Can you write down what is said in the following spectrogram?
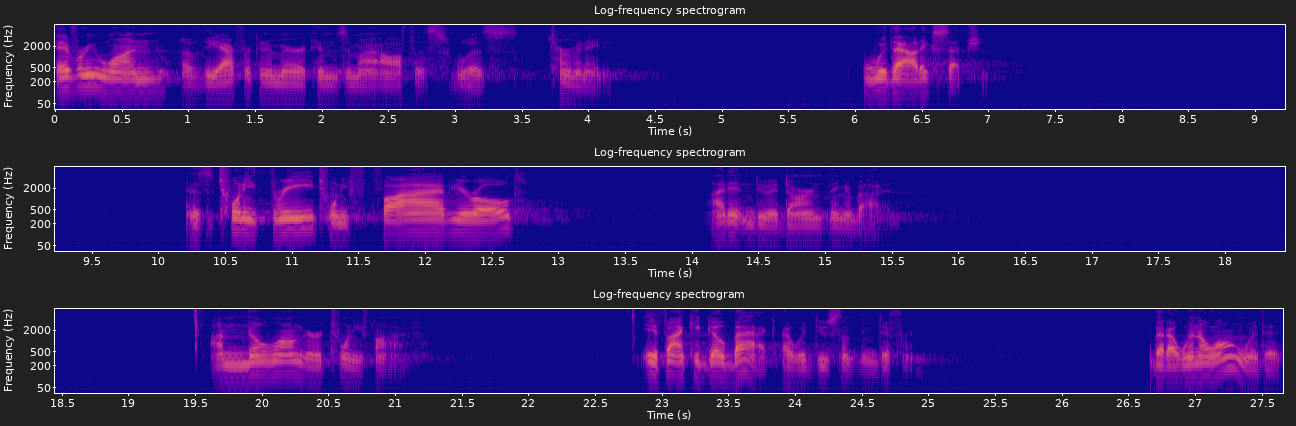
Every one of the African Americans in my office was terminated without exception. And as a 23, 25 year old, I didn't do a darn thing about it. I'm no longer 25. If I could go back, I would do something different but I went along with it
